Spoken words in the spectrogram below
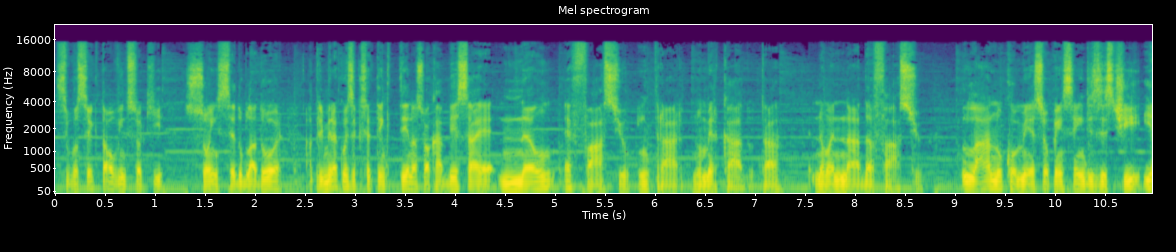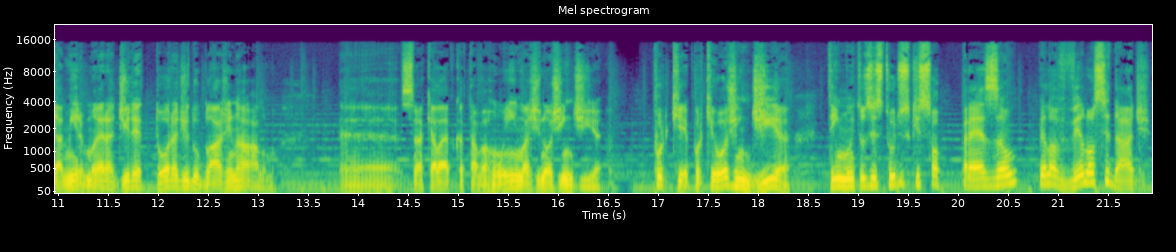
Se você que tá ouvindo isso aqui sonha em ser dublador, a primeira coisa que você tem que ter na sua cabeça é: não é fácil entrar no mercado, tá? Não é nada fácil. Lá no começo eu pensei em desistir e a minha irmã era diretora de dublagem na Alamo. É, se naquela época tava ruim, imagina hoje em dia. Por quê? Porque hoje em dia tem muitos estúdios que só prezam pela velocidade.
